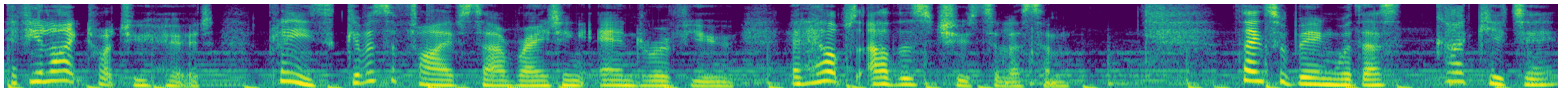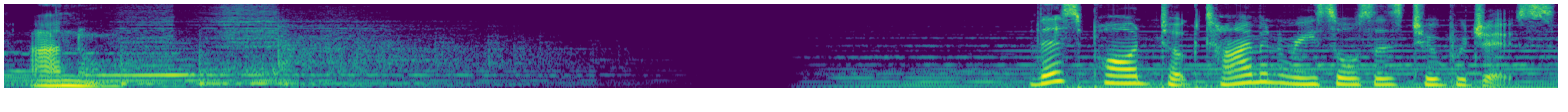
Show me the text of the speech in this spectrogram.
If you liked what you heard, please give us a five star rating and a review. It helps others choose to listen. Thanks for being with us. Ka kite anō. This pod took time and resources to produce.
